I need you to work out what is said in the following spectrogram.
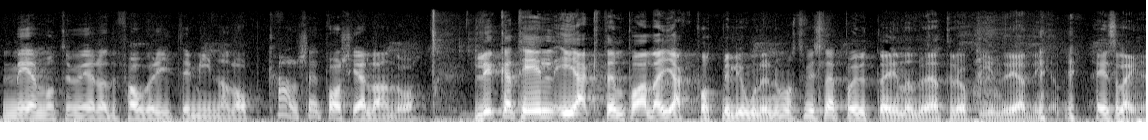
Mer motiverade favoriter i mina lopp, kanske ett par skrällar ändå. Lycka till i jakten på alla jackpot-miljoner. Nu måste vi släppa ut dig innan du äter upp inredningen. Hej så länge!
